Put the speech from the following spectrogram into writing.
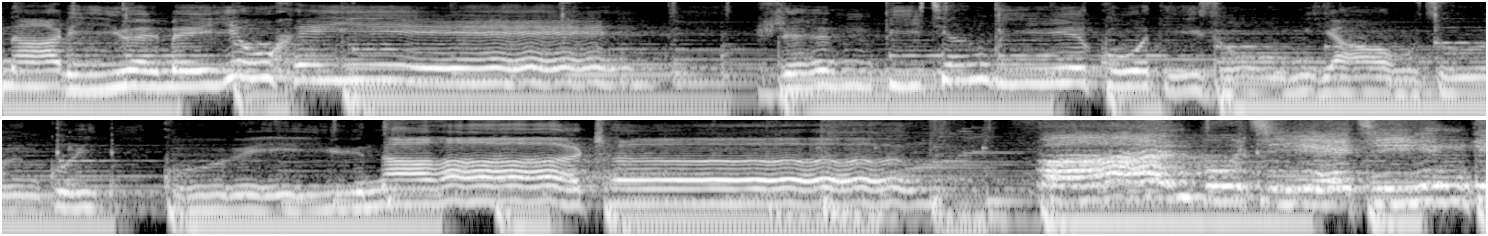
那里远没有黑夜。人必将列国的荣耀尊贵归于那城。凡不洁净的，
